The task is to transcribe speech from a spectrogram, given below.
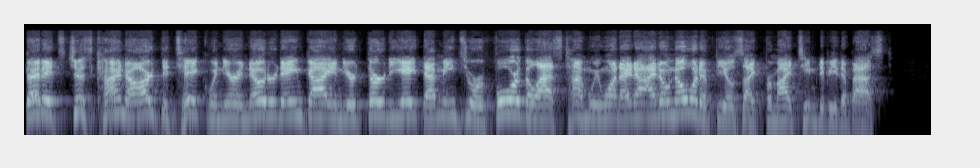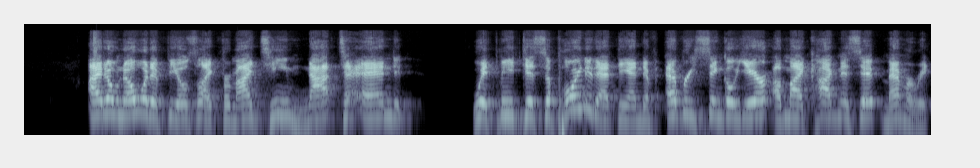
that it's just kind of hard to take when you're a Notre Dame guy and you're 38. That means you were four the last time we won. I, I don't know what it feels like for my team to be the best. I don't know what it feels like for my team not to end with me disappointed at the end of every single year of my cognizant memory.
